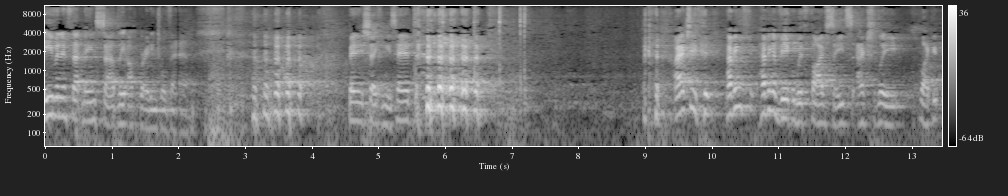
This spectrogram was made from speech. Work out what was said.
even if that means sadly upgrading to a van. Benny's shaking his head. I actually having having a vehicle with five seats actually like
